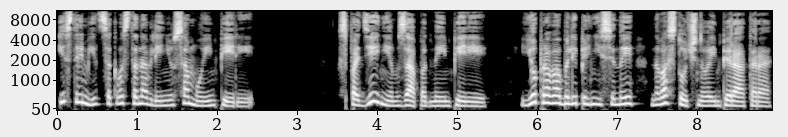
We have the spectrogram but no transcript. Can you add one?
и стремиться к восстановлению самой империи. С падением Западной империи ее права были перенесены на Восточного императора,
